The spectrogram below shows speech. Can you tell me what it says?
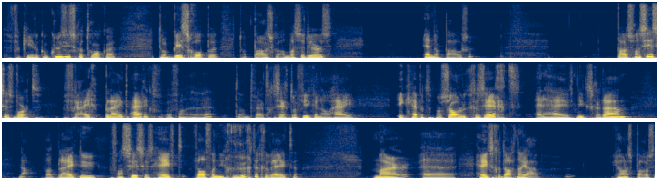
verkeerde conclusies getrokken door bisschoppen, door pauselijke ambassadeurs en door pausen. Paus Franciscus wordt vrijgepleit eigenlijk. Van, uh, dan werd gezegd door Vicano, hij, ik heb het persoonlijk gezegd en hij heeft niets gedaan. Nou, wat blijkt nu? Franciscus heeft wel van die geruchten geweten, maar uh, heeft gedacht, nou ja, Johannes Paus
